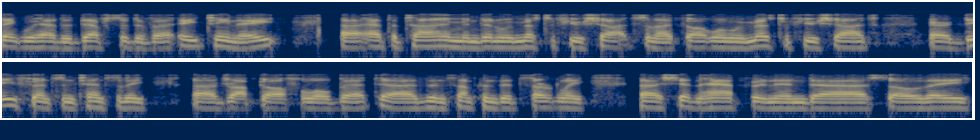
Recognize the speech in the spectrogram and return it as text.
think we had a deficit of uh, 18 to 8 uh, at the time, and then we missed a few shots. And I thought when we missed a few shots, our defense intensity uh, dropped off a little bit. Uh, then something that certainly uh, shouldn't happen. And uh, so they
